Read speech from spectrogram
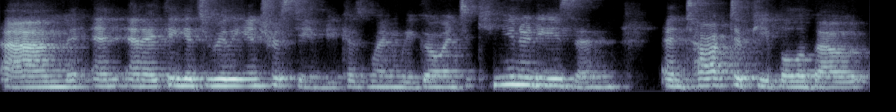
Um, and, and I think it's really interesting because when we go into communities and, and talk to people about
